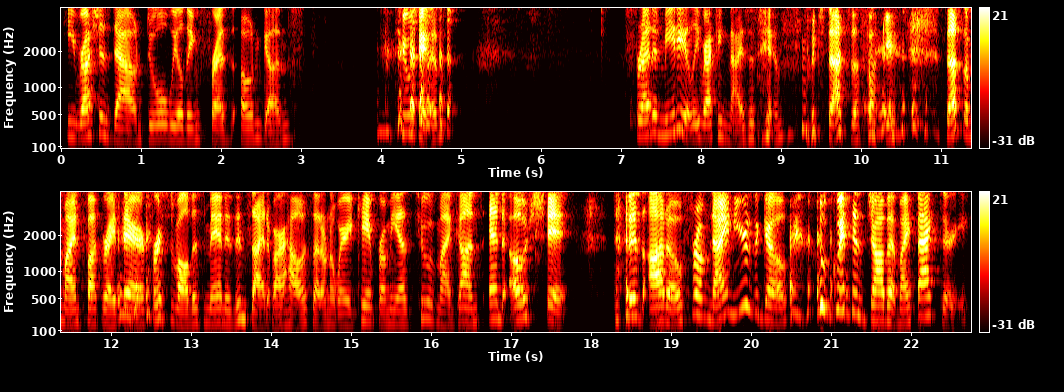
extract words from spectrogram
he rushes down, dual wielding Fred's own guns. Two hands. Fred immediately recognizes him, which that's a fucking that's a mind fuck right there. First of all, this man is inside of our house. I don't know where he came from. He has two of my guns, and oh shit, that is Otto from nine years ago, who quit his job at my factory.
